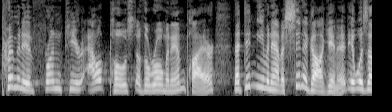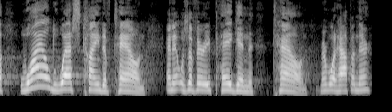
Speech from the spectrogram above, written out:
primitive frontier outpost of the Roman Empire that didn't even have a synagogue in it. It was a Wild West kind of town, and it was a very pagan town. Remember what happened there?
